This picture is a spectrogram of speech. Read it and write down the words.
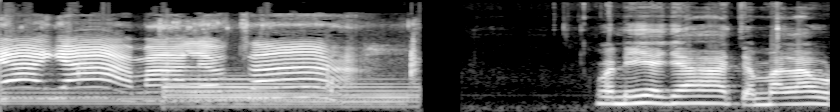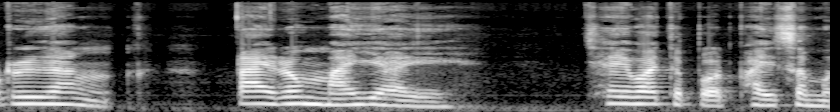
ย่าย่ามาแล้วจ้า วันนี้ยาย่าจะมาเล่าเรื่อง ใต้ร่มไม้ใหญ่ ใช่ว่าจะปลอดภัยเสม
